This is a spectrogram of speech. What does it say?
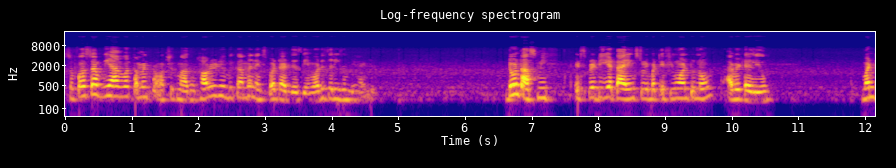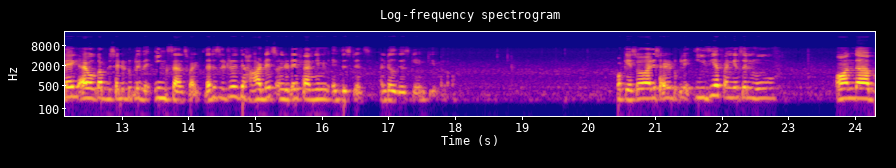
so first up we have a comment from Akshit Madhav. How did you become an expert at this game? What is the reason behind it? Don't ask me. It's pretty a tiring story, but if you want to know, I will tell you. One day I woke up decided to play the Ink Sans fight. That is literally the hardest Undertale fan game in existence until this game came along. Okay, so I decided to play easier fun games and move on the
